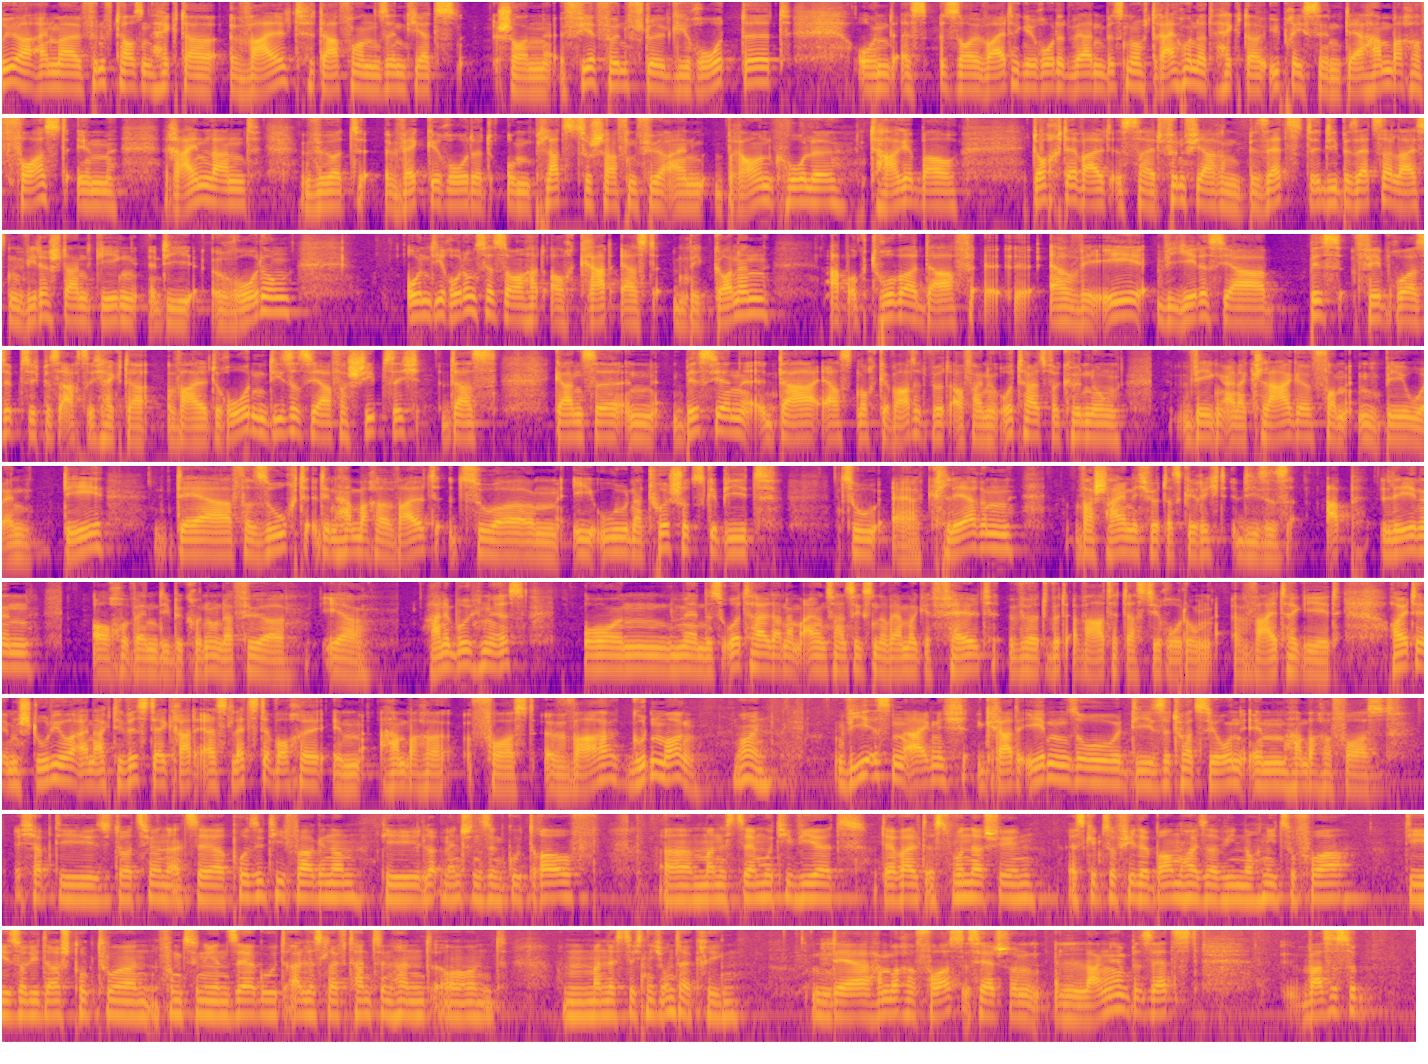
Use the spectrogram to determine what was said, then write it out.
früher einmal 5000 Hektar Wald, davon sind jetzt schon vier Fünftel gerodet und es soll weiter gerodet werden, bis noch 300 Hektar übrig sind. Der Hambacher Forst im Rheinland wird weggerodet, um Platz zu schaffen für einen Braunkohle-Tagebau. Doch der Wald ist seit fünf Jahren besetzt. Die Besetzer leisten Widerstand gegen die Rodung. Und die Rodungssaison hat auch gerade erst begonnen. Ab Oktober darf äh, RWE wie jedes Jahr bis Februar 70 bis 80 Hektar Wald roden. Dieses Jahr verschiebt sich das Ganze ein bisschen, da erst noch gewartet wird auf eine Urteilsverkündung wegen einer Klage vom BUND, der versucht, den Hambacher Wald zum EU-Naturschutzgebiet zu erklären. Wahrscheinlich wird das Gericht dieses ablehnen, auch wenn die Begründung dafür eher Hanebüchen ist. Und wenn das Urteil dann am 21. November gefällt wird, wird erwartet, dass die Rodung weitergeht. Heute im Studio ein Aktivist, der gerade erst letzte Woche im Hambacher Forst war. Guten Morgen. Moin. Wie ist denn eigentlich gerade ebenso die Situation im Hambacher Forst? Ich habe die Situation als sehr positiv wahrgenommen. Die Menschen sind gut drauf, äh, man ist sehr motiviert, der Wald ist wunderschön, es gibt so viele Baumhäuser wie noch nie zuvor. Die Solidarstrukturen funktionieren sehr gut, alles läuft Hand in Hand und man lässt sich nicht unterkriegen. Der Hambacher Forst ist ja schon lange besetzt. Was ist so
